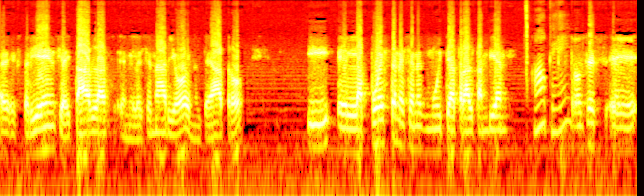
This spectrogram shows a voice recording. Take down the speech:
eh, experiencia y tablas en el escenario, en el teatro, y eh, la puesta en escena es muy teatral también. Ah, Entonces, eh,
